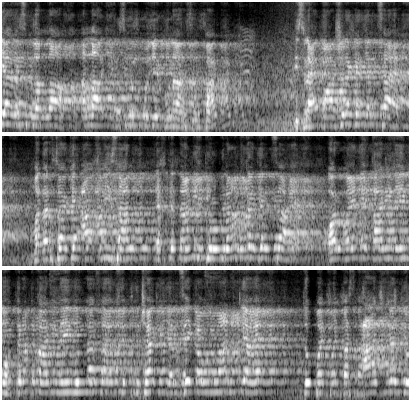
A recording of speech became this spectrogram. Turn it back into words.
या रसूल अल्लाह अल्लाह के रसूल मुझे गुनाह से पाक। इस्लाम मुआशरा का जलसा है, मदरसा के आखिरी साल अख्तामी प्रोग्राम का जलसा है। और मैंने कारी नहीं, मोहतरम कारी नहीं, मुल्ला साहब से पूछा कि जलसे का उन्वान क्या है? तो बस बस आजकल जो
